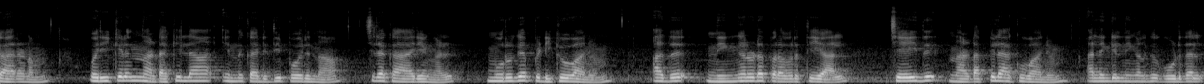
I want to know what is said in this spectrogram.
കാരണം ഒരിക്കലും നടക്കില്ല എന്ന് കരുതിപ്പോരുന്ന ചില കാര്യങ്ങൾ മുറുകെ പിടിക്കുവാനും അത് നിങ്ങളുടെ പ്രവൃത്തിയാൽ ചെയ്ത് നടപ്പിലാക്കുവാനും അല്ലെങ്കിൽ നിങ്ങൾക്ക് കൂടുതൽ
